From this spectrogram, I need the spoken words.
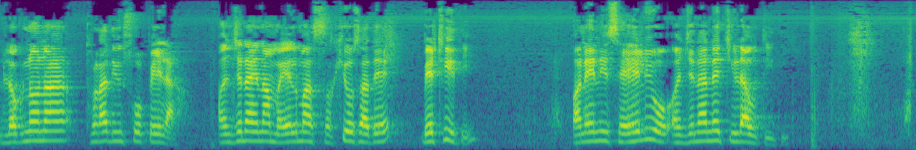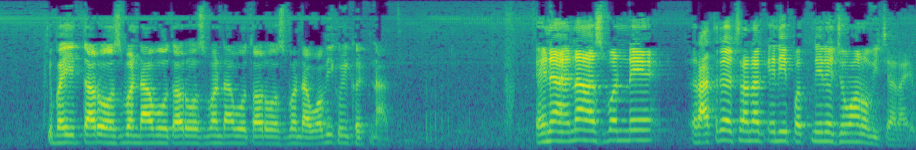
લગ્નના થોડા દિવસો પહેલા અંજના એના મહેલમાં સખીઓ સાથે બેઠી હતી અને એની સહેલીઓ અંજનાને ચીડાવતી હતી કે ભાઈ તારો હસબન્ડ આવો, તારો હસબન્ડ આવો, તારો હસબન્ડ આવો. આવી કોઈ ઘટના હતી. એના એના હસબન્ડને રાત્રે અચાનક એની પત્નીને જોવાનો વિચાર આવ્યો.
